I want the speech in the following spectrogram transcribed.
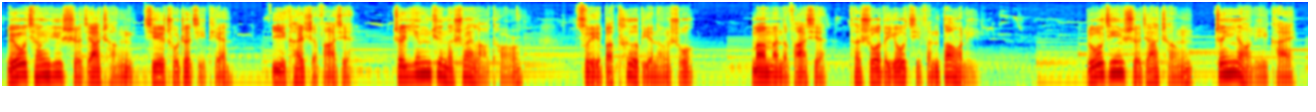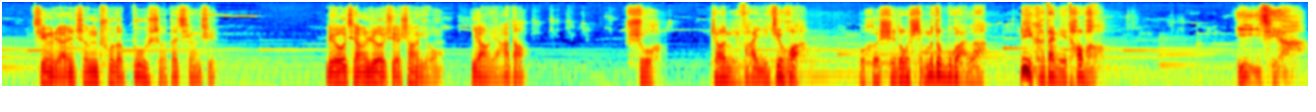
刘强与史嘉诚接触这几天，一开始发现这英俊的帅老头，嘴巴特别能说，慢慢的发现他说的有几分道理。如今史嘉诚真要离开，竟然生出了不舍的情绪。刘强热血上涌，咬牙道：“叔，只要你发一句话，我和石东什么都不管了，立刻带你逃跑。”义气啊！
